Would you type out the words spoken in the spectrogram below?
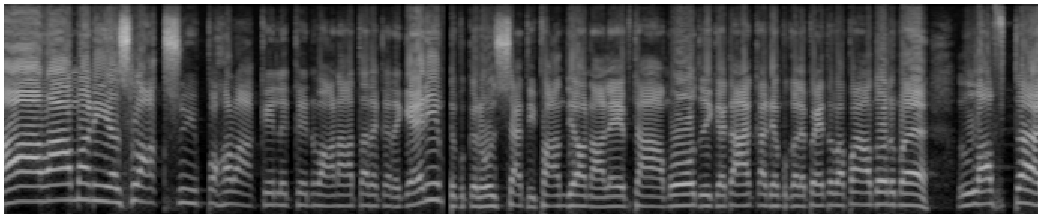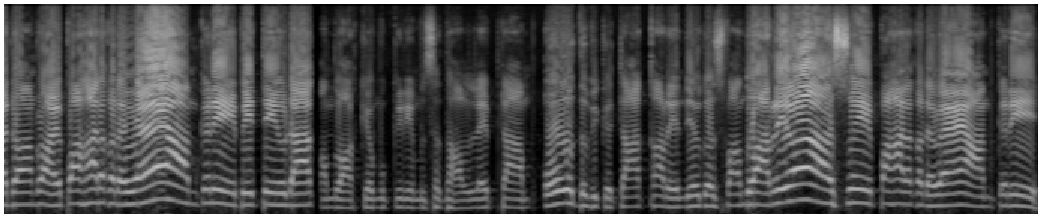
ආරාමණීය ස්ලක්ස්වී පහරක් කෙලකෙනවා අනාතර කර ගැනීම කරොස් ඇති පන්දියවනා ලේප්ටා මෝදිකට ආකඩයමු කළ පෙතව පාදොරම ලොෆ්ට ඩොන්රයි පහරකට වෑම් කරේ පිත්තේ උඩා. අන්දවාක්‍ය මුකිරීම සඳහා ලෙප්ටාම් ඕද විකට ආකාරයෙන් දියගොස් පන්දු අරිවාස්වේ පහලකට වෑම් කරේ.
